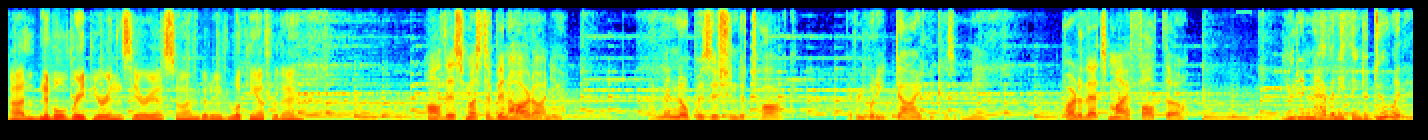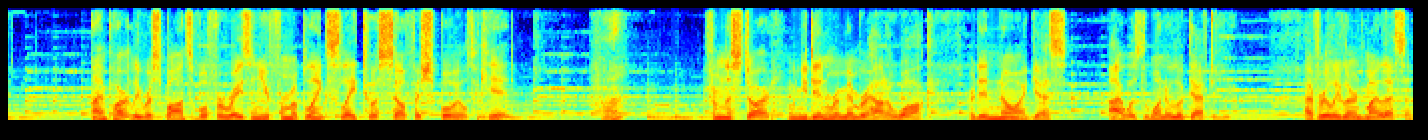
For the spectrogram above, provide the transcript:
uh, Nimble Rapier in this area, so I'm gonna be looking out for that. All this must have been hard on you. I'm in no position to talk. Everybody died because of me. Part of that's my fault, though. You didn't have anything to do with it. I'm partly responsible for raising you from a blank slate to a selfish, spoiled kid. Huh? From the start, when you didn't remember how to walk, or didn't know, I guess, I was the one who looked after you. I've really learned my lesson.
